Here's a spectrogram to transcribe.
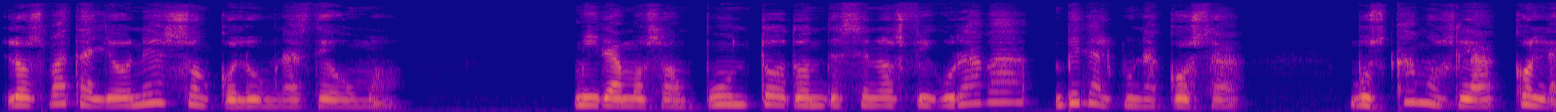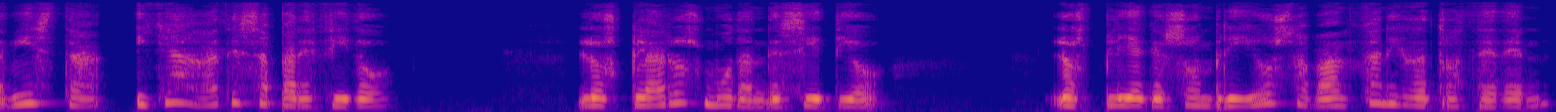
Los batallones son columnas de humo. Miramos á un punto donde se nos figuraba ver alguna cosa. Buscámosla con la vista y ya ha desaparecido. Los claros mudan de sitio. Los pliegues sombríos avanzan y retroceden.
